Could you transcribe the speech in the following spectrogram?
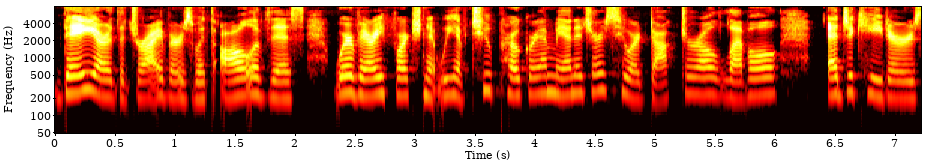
They are the drivers with all of this. We're very fortunate. We have two program managers who are doctoral level educators.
